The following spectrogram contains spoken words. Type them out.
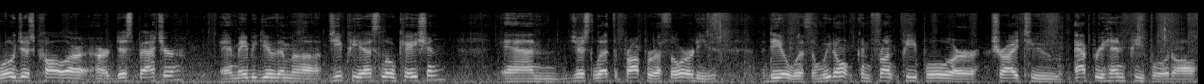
we'll just call our, our dispatcher and maybe give them a GPS location and just let the proper authorities deal with them. We don't confront people or try to apprehend people at all.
